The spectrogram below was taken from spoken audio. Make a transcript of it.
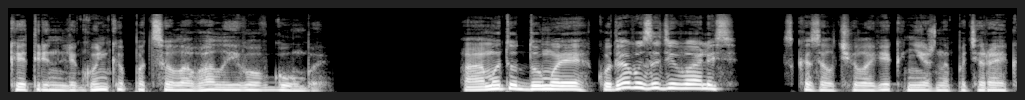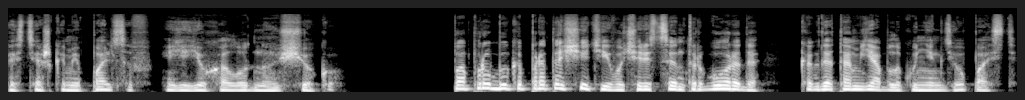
Кэтрин легонько поцеловала его в губы. «А мы тут думали, куда вы задевались?» сказал человек, нежно потирая костяшками пальцев ее холодную щеку. Попробуй-ка протащить его через центр города, когда там яблоку негде упасть».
